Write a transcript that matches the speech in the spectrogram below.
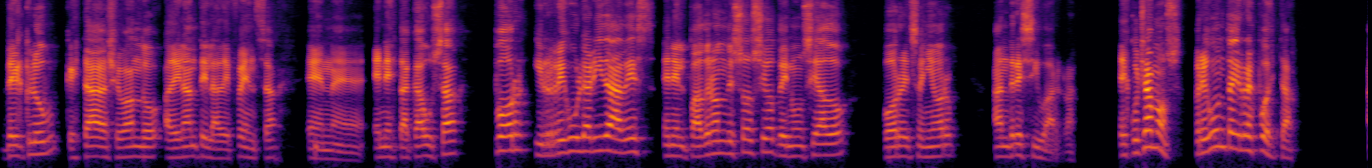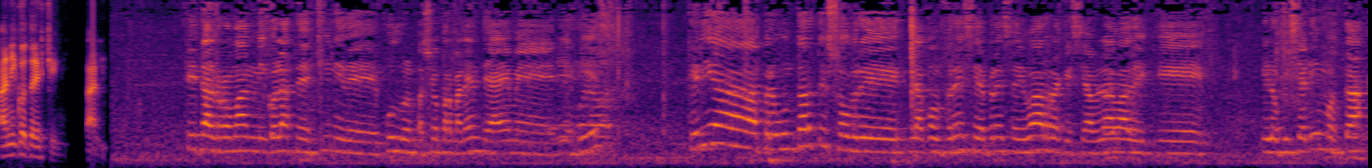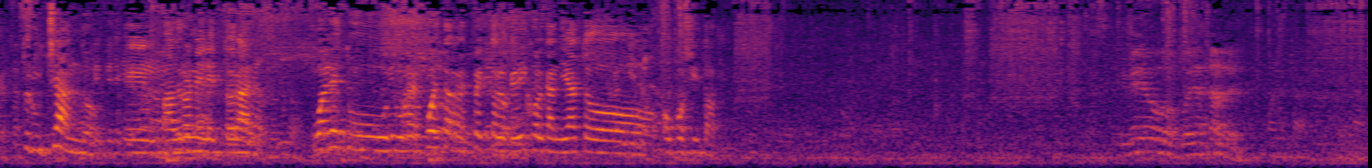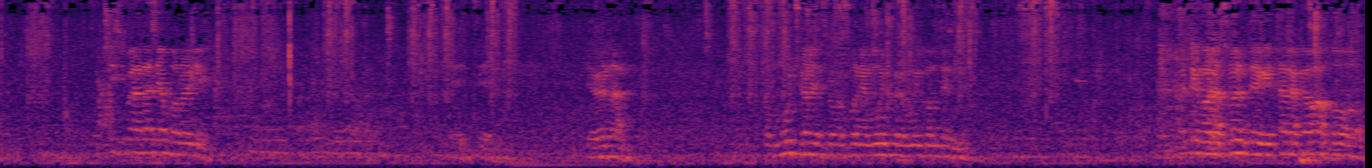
del club que está llevando adelante la defensa en, eh, en esta causa por irregularidades en el padrón de socios denunciado por el señor Andrés Ibarra. Escuchamos pregunta y respuesta a Nico Tedeschini. Dale. ¿Qué tal, Román? Nicolás Tedeschini de Fútbol Pasión Permanente, AM1010. Quería preguntarte sobre la conferencia de prensa de Ibarra que se hablaba de que el oficialismo está truchando el padrón electoral. ¿Cuál es tu, respuesta respecto a lo que dijo el candidato opositor? buenas tardes. Muchísimas gracias por venir. Este, de verdad, con mucho eso me pone muy, pero muy contento. Yo tengo la suerte de que están acá abajo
